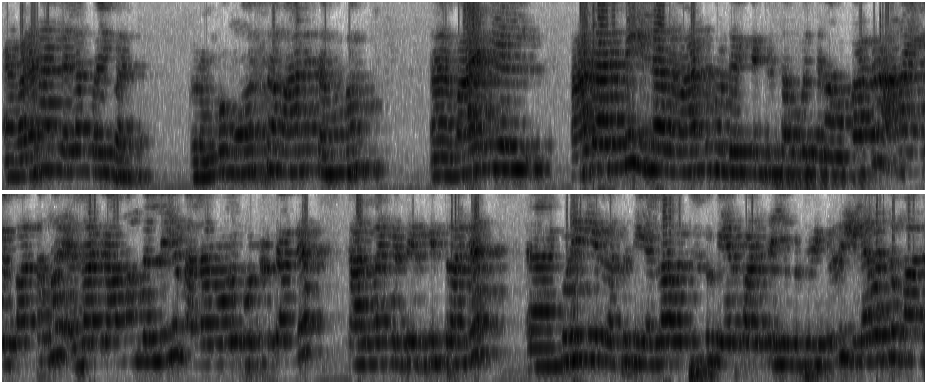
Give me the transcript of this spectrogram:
வடநாட்டுல எல்லாம் போய் பாரு. ரொம்ப மோசமான சமூகம். வாழ்வியல் ஆதாரமே இல்லாத வாழ்ந்து கொண்டு இருக்கின்ற சமூகத்தை நாம பாக்குறோம் ஆனா இங்க பார்த்தோம்னா எல்லா கிராமங்கள்லயும் நல்லா ரோடு போட்டிருக்காங்க. கால்வாய் கட்டி இருக்கின்றாங்க குடிநீர் வசதி எல்லாவற்றுக்கும் ஏற்பாடு செய்யப்பட்டிருக்கிறது. இலவசமாக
